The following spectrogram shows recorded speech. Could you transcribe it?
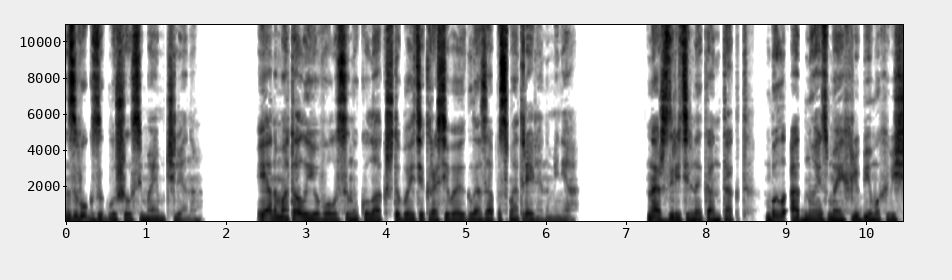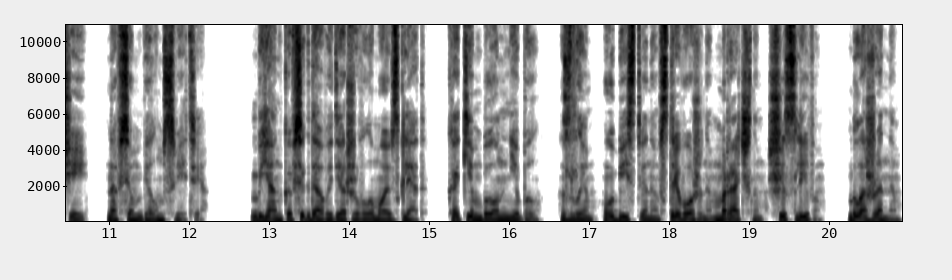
Звук заглушился моим членом. Я намотал ее волосы на кулак, чтобы эти красивые глаза посмотрели на меня. Наш зрительный контакт был одной из моих любимых вещей на всем белом свете. Бьянка всегда выдерживала мой взгляд, каким бы он ни был, злым, убийственным, встревоженным, мрачным, счастливым, блаженным.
